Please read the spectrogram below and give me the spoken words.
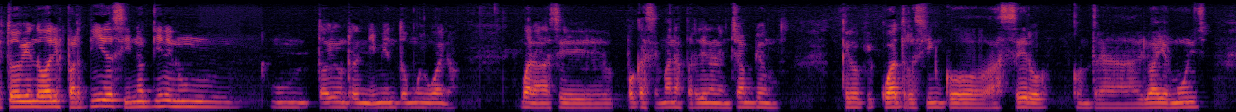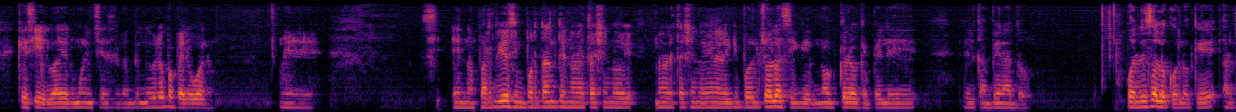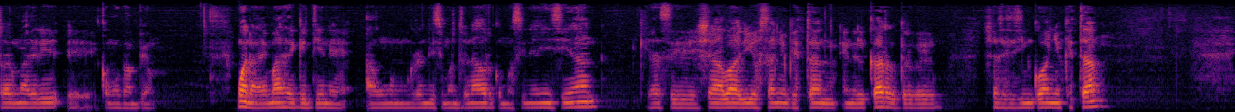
estoy viendo varios partidos y no tienen un, todavía un rendimiento muy bueno. Bueno, hace pocas semanas perdieron en Champions, creo que 4 o 5 a 0 contra el Bayern Múnich, que sí, el Bayern Múnich es el campeón de Europa, pero bueno, eh, en los partidos importantes no le está yendo no le está yendo bien al equipo del Cholo, así que no creo que pelee el campeonato. Por eso lo coloqué al Real Madrid eh, como campeón. Bueno, además de que tiene a un grandísimo entrenador como Zinedine Zidane, que hace ya varios años que están en el cargo, creo que ya hace cinco años que está.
